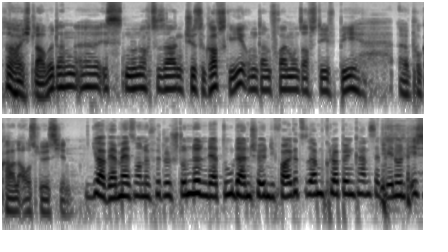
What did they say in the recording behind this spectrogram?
So, ich glaube, dann äh, ist nur noch zu sagen Tschüssikowski und dann freuen wir uns aufs DFB-Pokal-Auslöschen. Ja, wir haben jetzt noch eine Viertelstunde, in der du dann schön die Folge zusammenklöppeln kannst. Der Bene und ich,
